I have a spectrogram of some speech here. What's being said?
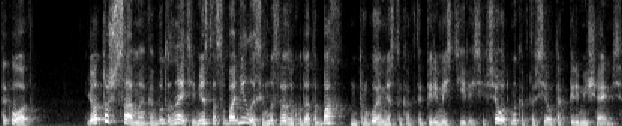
Так вот, и вот то же самое, как будто, знаете, место освободилось, и мы сразу куда-то бах, на другое место как-то переместились. И все, вот мы как-то все вот так перемещаемся.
